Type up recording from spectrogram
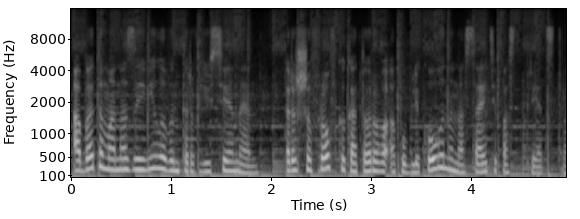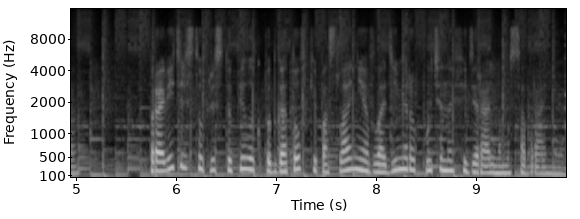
Об этом она заявила в интервью CNN, расшифровка которого опубликована на сайте постпредства. Правительство приступило к подготовке послания Владимира Путина Федеральному собранию.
